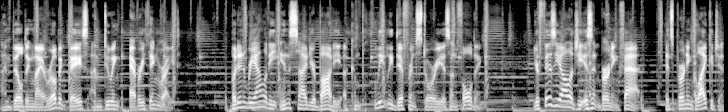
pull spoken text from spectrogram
I'm building my aerobic base. I'm doing everything right. But in reality, inside your body, a completely different story is unfolding. Your physiology isn't burning fat, it's burning glycogen.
